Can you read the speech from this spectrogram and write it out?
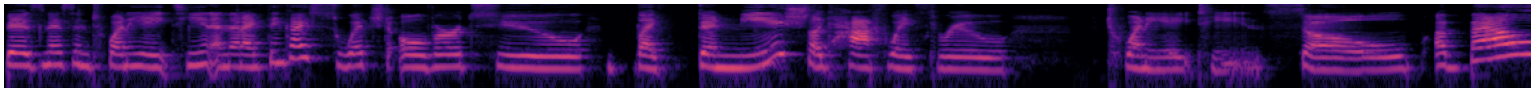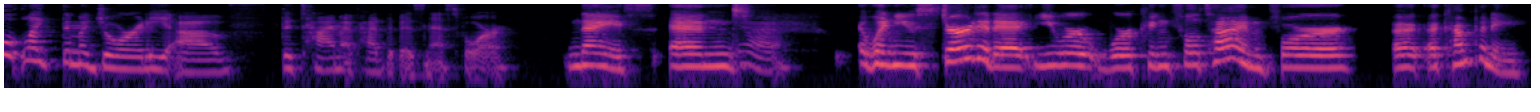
business in 2018, and then I think I switched over to like the niche like halfway through 2018. So, about like the majority of the time I've had the business for. Nice. And yeah when you started it, you were working full time for a, a, company.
